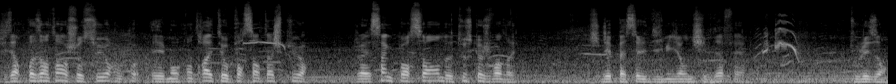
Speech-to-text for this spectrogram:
J'étais représentant en chaussures et mon contrat était au pourcentage pur. J'avais 5% de tout ce que je vendrais. Je dépassais les 10 millions de chiffre d'affaires tous les ans.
